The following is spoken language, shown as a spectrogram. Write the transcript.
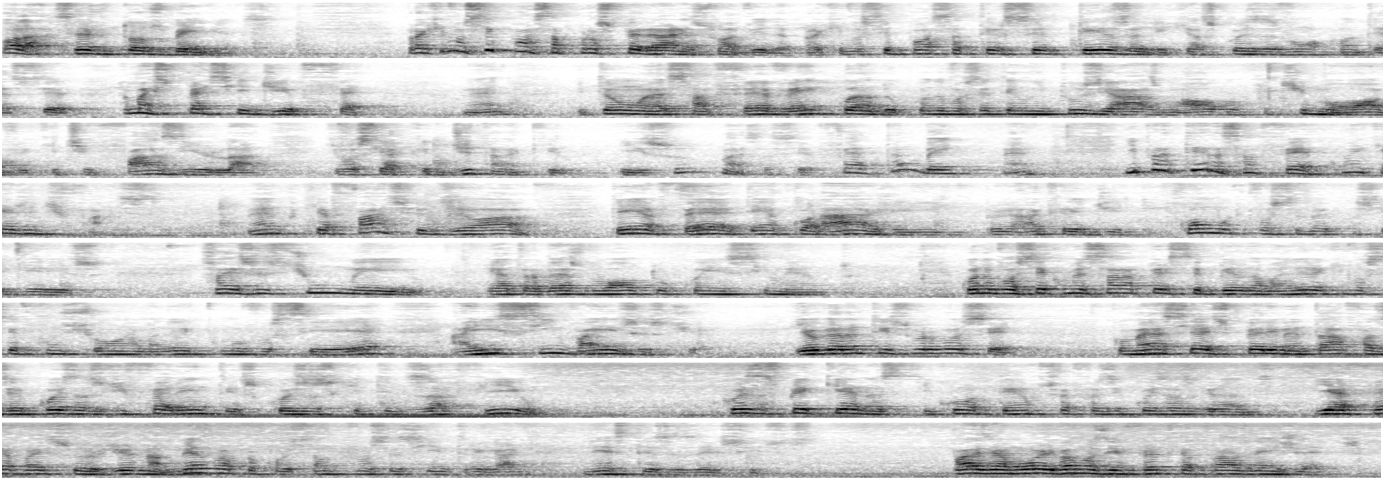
Olá, sejam todos bem-vindos. Para que você possa prosperar em sua vida, para que você possa ter certeza de que as coisas vão acontecer, é uma espécie de fé, né? Então essa fé vem quando? Quando você tem um entusiasmo, algo que te move, que te faz ir lá, que você acredita naquilo. Isso começa a ser fé também, né? E para ter essa fé, como é que a gente faz? Né? Porque é fácil dizer, ó, tenha fé, tenha coragem, acredite. Como que você vai conseguir isso? Só existe um meio, é através do autoconhecimento. Quando você começar a perceber da maneira que você funciona, da maneira como você é, aí sim vai existir. E eu garanto isso para você. Comece a experimentar, fazer coisas diferentes, coisas que te desafiam, coisas pequenas, e com o tempo você vai fazer coisas grandes. E a fé vai surgir na mesma proporção que você se entregar nestes exercícios. Paz e amor, e vamos em frente que atrás vem gente.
